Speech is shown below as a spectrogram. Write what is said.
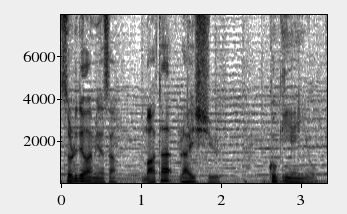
それでは皆さん、また来週。ごきげんよう。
